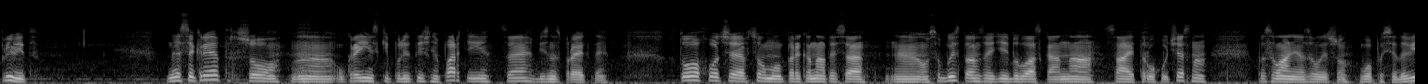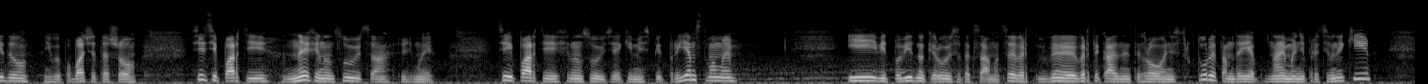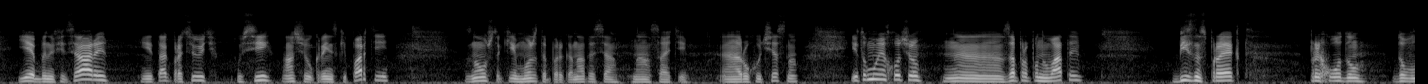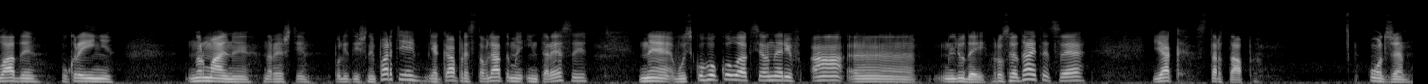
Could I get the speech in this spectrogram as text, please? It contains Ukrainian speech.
Привіт! Не секрет, що е, українські політичні партії це бізнес-проекти. Хто хоче в цьому переконатися е, особисто, зайдіть, будь ласка, на сайт Руху Чесно. Посилання залишу в описі до відео, і ви побачите, що всі ці партії не фінансуються людьми. Ці партії фінансуються якимись підприємствами і відповідно керуються так само. Це вер- вертикально інтегровані структури, там, де є наймані працівники, є бенефіціари, і так працюють усі наші українські партії. Знову ж таки, можете переконатися на сайті е, Руху Чесно. І тому я хочу е, запропонувати бізнес-проект приходу до влади в Україні нормальної, нарешті, політичної партії, яка представлятиме інтереси не вузького кола акціонерів, а е, людей. Розглядайте це як стартап. Отже,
